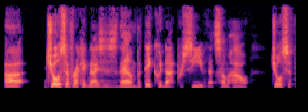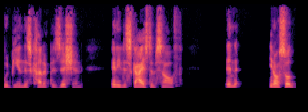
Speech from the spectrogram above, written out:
uh, Joseph recognizes them, but they could not perceive that somehow Joseph would be in this kind of position, and he disguised himself. And you know, so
